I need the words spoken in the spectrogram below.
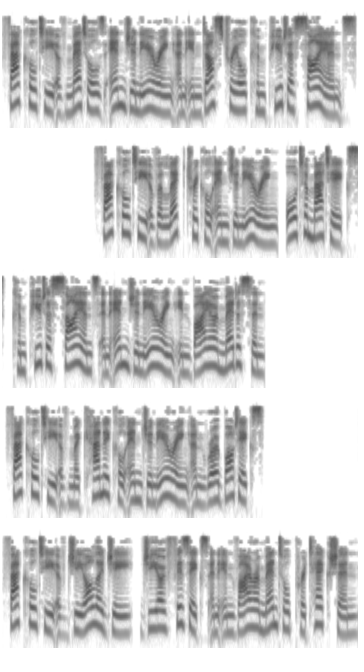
Faculty of Metals Engineering and Industrial Computer Science Faculty of Electrical Engineering, Automatics, Computer Science and Engineering in Biomedicine. Faculty of Mechanical Engineering and Robotics. Faculty of Geology, Geophysics and Environmental Protection.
